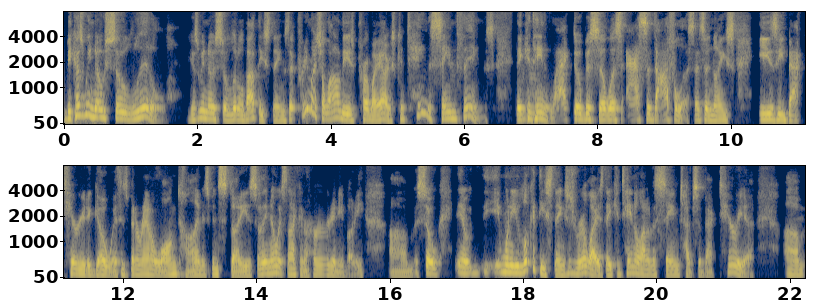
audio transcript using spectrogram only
because we know so little because we know so little about these things that pretty much a lot of these probiotics contain the same things. They mm-hmm. contain lactobacillus acidophilus. That's a nice, easy bacteria to go with. It's been around a long time. It's been studied, so they know it's not going to hurt anybody. Um, so, you know, when you look at these things, just realize they contain a lot of the same types of bacteria. Um,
